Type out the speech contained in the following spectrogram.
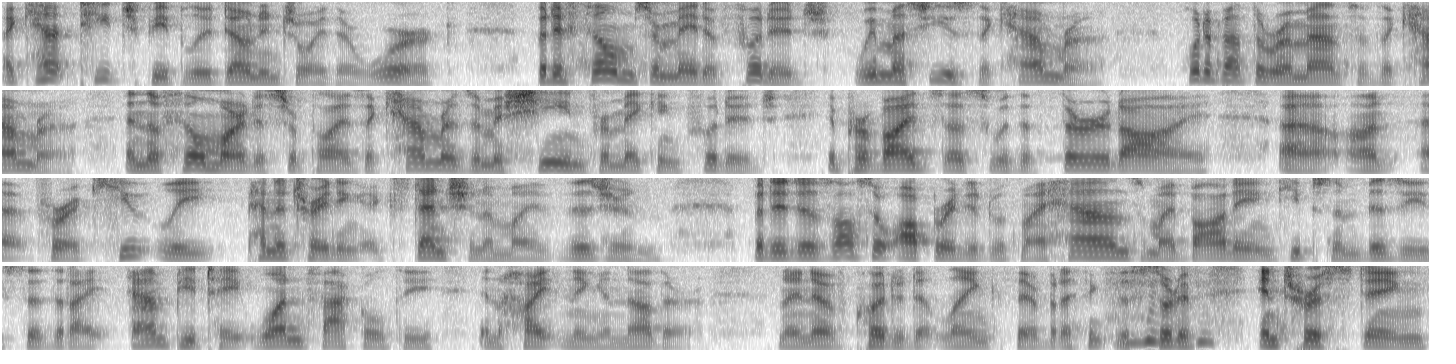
I can't teach people who don't enjoy their work. But if films are made of footage, we must use the camera. What about the romance of the camera? And the film artist replies, A camera is a machine for making footage. It provides us with a third eye uh, on, uh, for acutely penetrating extension of my vision. But it is also operated with my hands, my body, and keeps them busy so that I amputate one faculty in heightening another. And I know I've quoted at length there, but I think this sort of interesting,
